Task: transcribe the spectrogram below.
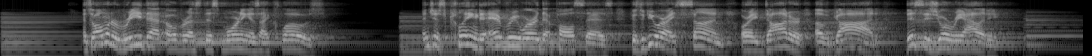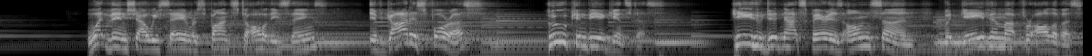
And so I want to read that over us this morning as I close. and just cling to every word that Paul says. Because if you are a son or a daughter of God, this is your reality. What then shall we say in response to all these things? If God is for us, who can be against us? He who did not spare his own son, but gave him up for all of us,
